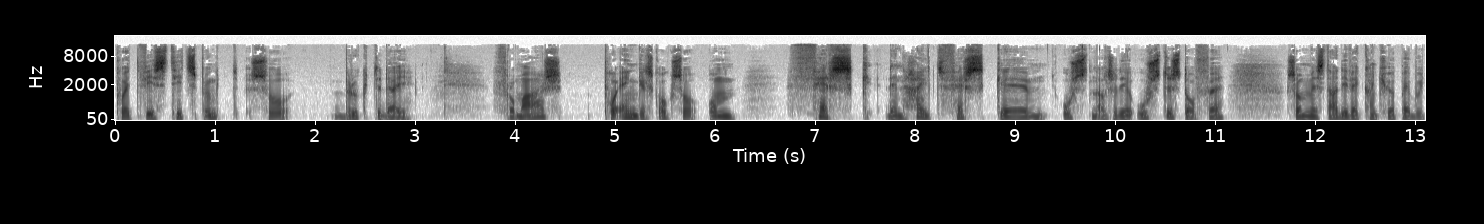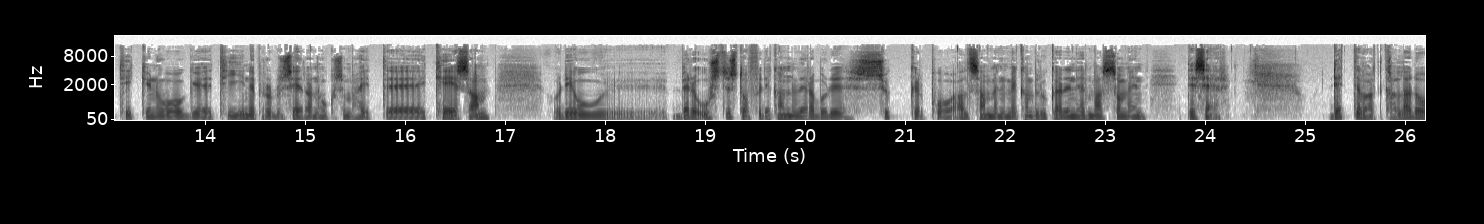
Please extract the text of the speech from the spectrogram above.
på et visst tidspunkt så brukte de fromage, på engelsk også, om fersk, den heilt ferske um, osten, altså det ostestoffet som vi stadig vekk kan kjøpe i butikken, og uh, Tine produserer noe som heter uh, kesam. Og det er jo bare ostestoffet, det kan være både sukker på alt sammen. Vi kan bruke det nærmest som en dessert. Dette vart kalla da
